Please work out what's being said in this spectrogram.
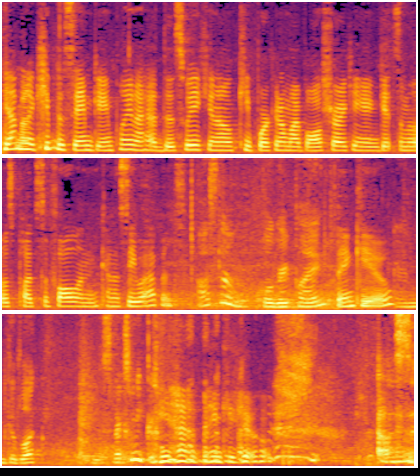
Yeah, I'm going to keep the same game plan I had this week. You know, keep working on my ball striking and get some of those putts to fall, and kind of see what happens. Awesome. Well, great playing, Thank you. and good luck this next week. Yeah, thank you. Awesome.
